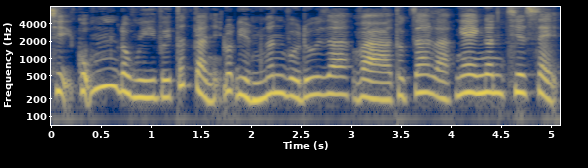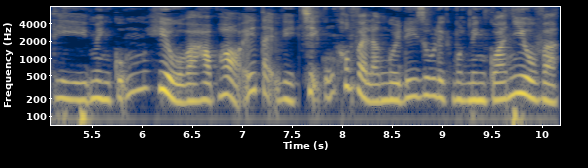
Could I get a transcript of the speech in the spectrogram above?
chị cũng đồng ý với tất cả những luận điểm Ngân vừa đưa ra và thực ra là nghe Ngân chia sẻ thì mình cũng hiểu và học hỏi ấy, tại vì chị cũng không phải là người đi du lịch một mình quá nhiều và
